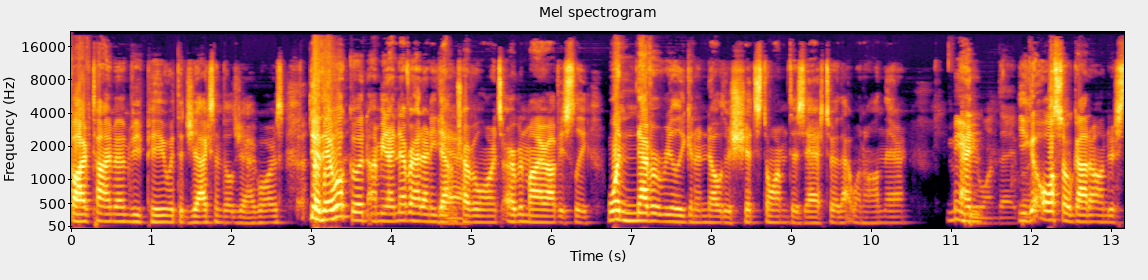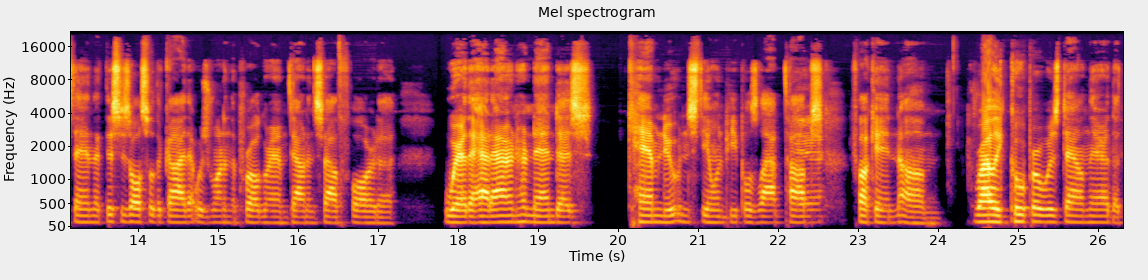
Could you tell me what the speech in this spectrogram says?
Five time MVP with the Jacksonville Jaguars. Yeah, they look good. I mean, I never had any doubt in Yeah. Trevor Lawrence. Urban Meyer, obviously, we're never really going to know the shitstorm disaster that went on there. Maybe and one day. You but- g- also got to understand that this is also the guy that was running the program down in South Florida where they had Aaron Hernandez, Cam Newton stealing people's laptops, Yeah. fucking um, Riley Cooper was down there. The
